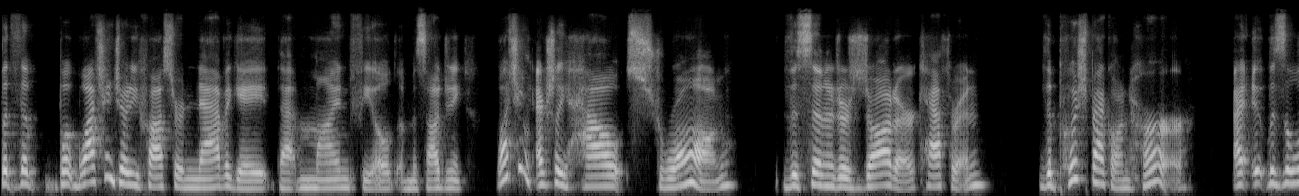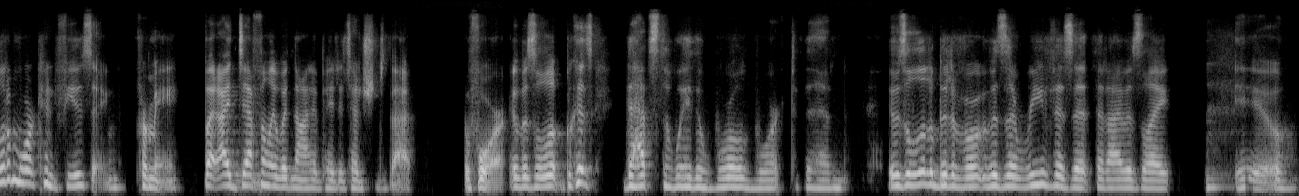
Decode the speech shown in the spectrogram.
but the but watching Jodie Foster navigate that minefield of misogyny, watching actually how strong the senator's daughter, Catherine, the pushback on her, I, it was a little more confusing for me. But I definitely would not have paid attention to that before. It was a little because that's the way the world worked then. It was a little bit of a it was a revisit that I was like, ew.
